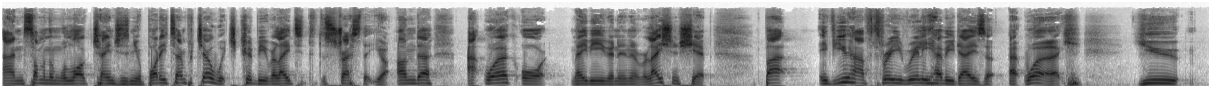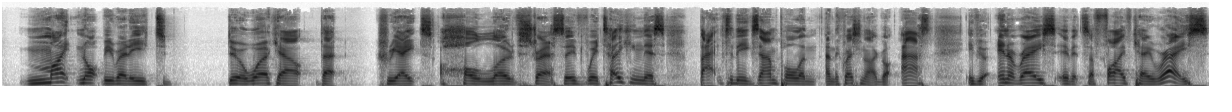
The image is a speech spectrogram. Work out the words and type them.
and some of them will log changes in your body temperature, which could be related to the stress that you're under at work or maybe even in a relationship. But if you have three really heavy days at work, you might not be ready to do a workout that creates a whole load of stress. So if we're taking this back to the example and, and the question that I got asked, if you're in a race, if it's a 5K race,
